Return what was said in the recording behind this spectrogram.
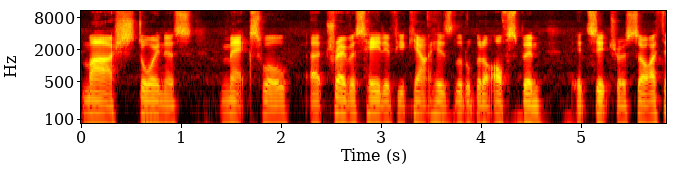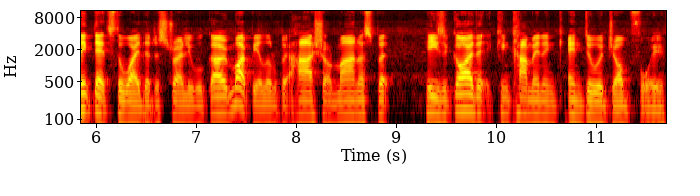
Marsh, Stoinis, Maxwell, uh, Travis Head, if you count his little bit of off spin, etc. So I think that's the way that Australia will go. Might be a little bit harsh on Marnus, but he's a guy that can come in and, and do a job for you.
